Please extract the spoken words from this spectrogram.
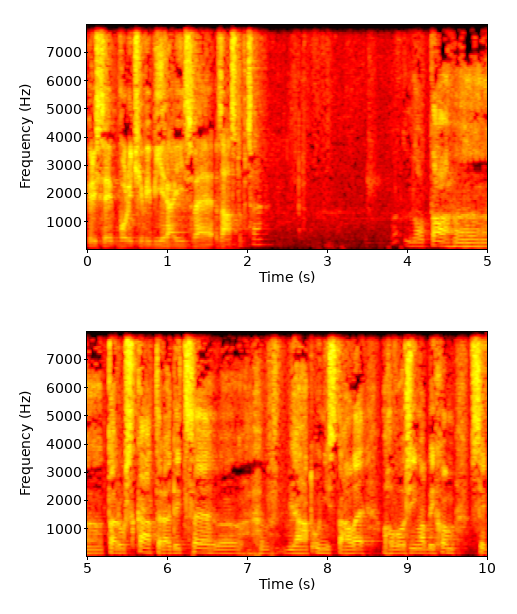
když si voliči vybírají své zástupce? No ta, eh, ta ruská tradice, eh, já o ní stále hovořím, abychom si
